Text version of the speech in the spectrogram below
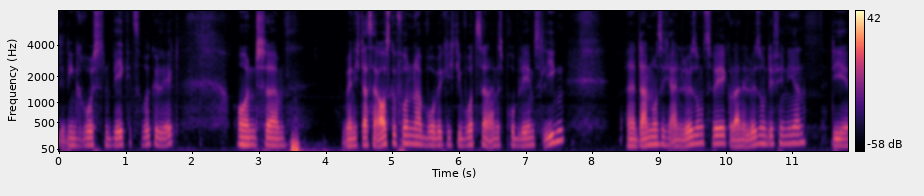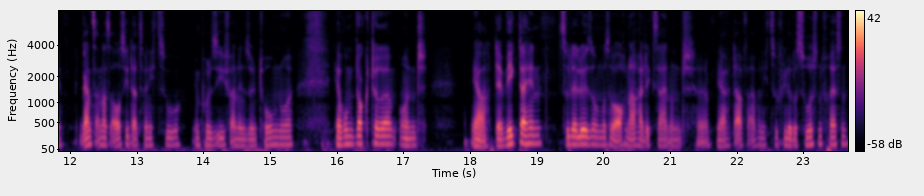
den größten Weg zurückgelegt. Und ähm, wenn ich das herausgefunden habe, wo wirklich die Wurzeln eines Problems liegen, äh, dann muss ich einen Lösungsweg oder eine Lösung definieren, die ganz anders aussieht, als wenn ich zu impulsiv an den Symptomen nur herumdoktere. Und ja, der Weg dahin zu der Lösung muss aber auch nachhaltig sein und äh, ja, darf einfach nicht zu viele Ressourcen fressen.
